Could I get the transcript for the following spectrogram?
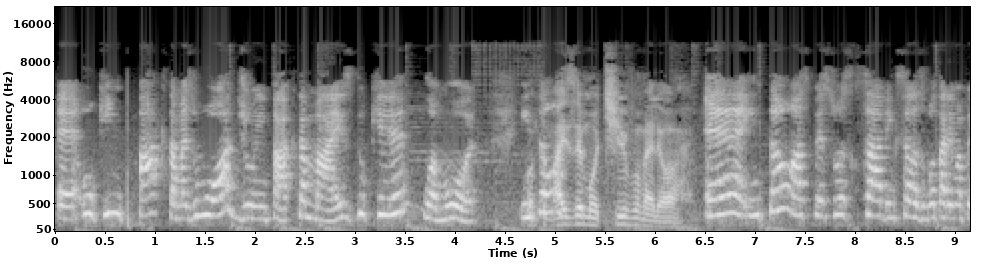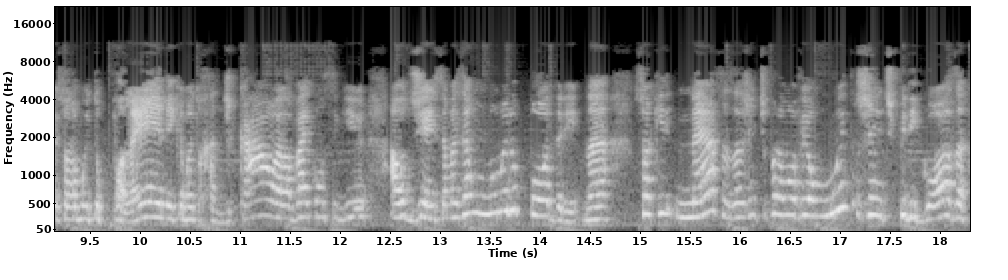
é, o que impacta, mas o ódio impacta mais do que o amor. Quanto mais emotivo, melhor. É, então as pessoas sabem que se elas botarem uma pessoa muito polêmica, muito radical, ela vai conseguir audiência, mas é um número podre, né? Só que nessas a gente promoveu muita gente perigosa,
